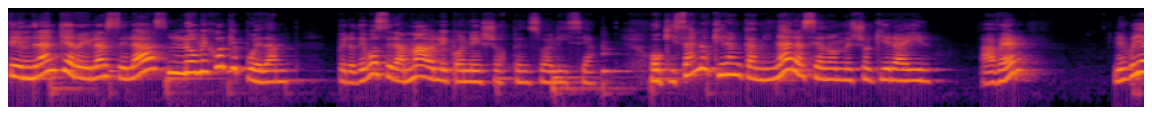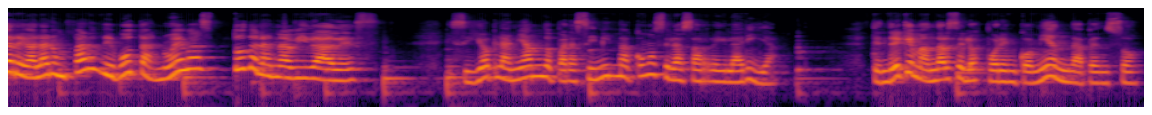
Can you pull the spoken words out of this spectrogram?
Tendrán que arreglárselas lo mejor que puedan. Pero debo ser amable con ellos, pensó Alicia. O quizás no quieran caminar hacia donde yo quiera ir. A ver, les voy a regalar un par de botas nuevas todas las navidades. Y siguió planeando para sí misma cómo se las arreglaría. Tendré que mandárselos por encomienda, pensó.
